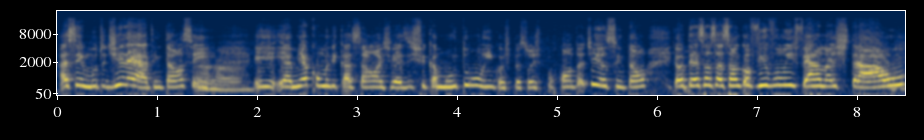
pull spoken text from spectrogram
assim, muito direta. Então, assim, e, e a minha comunicação às vezes fica muito ruim com as pessoas por conta disso. Então, eu tenho a sensação que eu vivo um inferno astral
